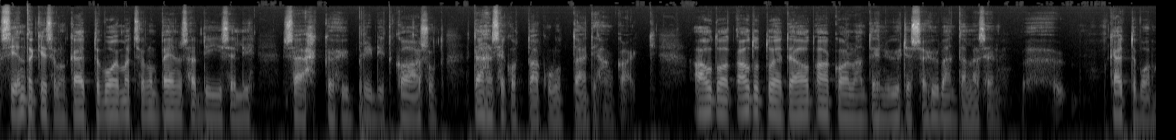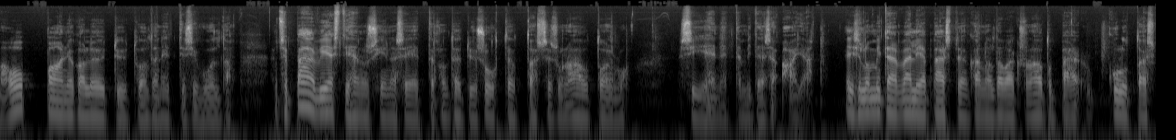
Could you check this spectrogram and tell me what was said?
sen takia siellä on käyttövoimat, siellä on bensa, diiseli, sähkö, hybridit, kaasut. Tähän sekoittaa kuluttajat ihan kaikki. Auto, autotuojat ja AKL on tehnyt yhdessä hyvän tällaisen käyttövoimaoppaan, joka löytyy tuolta nettisivuilta. Mutta se pääviestihän on siinä se, että sun täytyy suhteuttaa se sun autoilu siihen, että miten sä ajat. Ei sillä ole mitään väliä päästöjen kannalta, vaikka sun auto kuluttaisi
